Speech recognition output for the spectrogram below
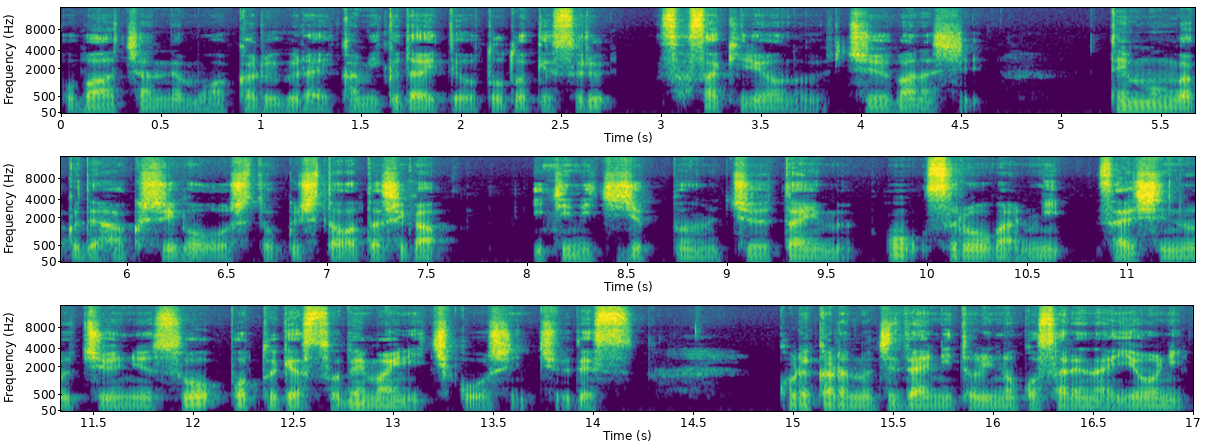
おばあちゃんでもわかるぐらい噛み砕いてお届けする佐々木亮の宇宙話。天文学で博士号を取得した私が1日10分宇宙タイムをスローガンに最新の宇宙ニュースをポッドキャストで毎日更新中です。これからの時代に取り残されないように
